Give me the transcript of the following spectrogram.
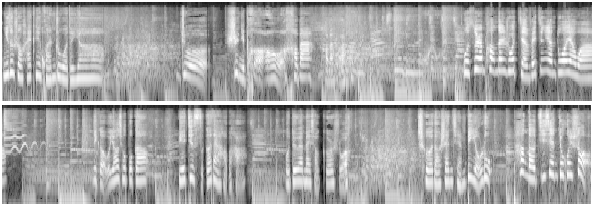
你的手还可以环住我的腰。这是你胖了，好吧？好吧，好吧。我虽然胖，但是我减肥经验多呀，我。那个我要求不高，别系死疙瘩，好不好？我对外卖小哥说。车到山前必有路，胖到极限就会瘦，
